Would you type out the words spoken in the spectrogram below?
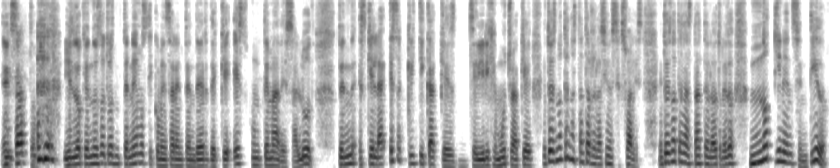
Exacto. y lo que nosotros tenemos que comenzar a entender de que es un tema de salud. es que la, esa crítica que se dirige mucho a que entonces no tengas tantas relaciones sexuales, entonces no tengas tanto en el otro, no tienen sentido.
